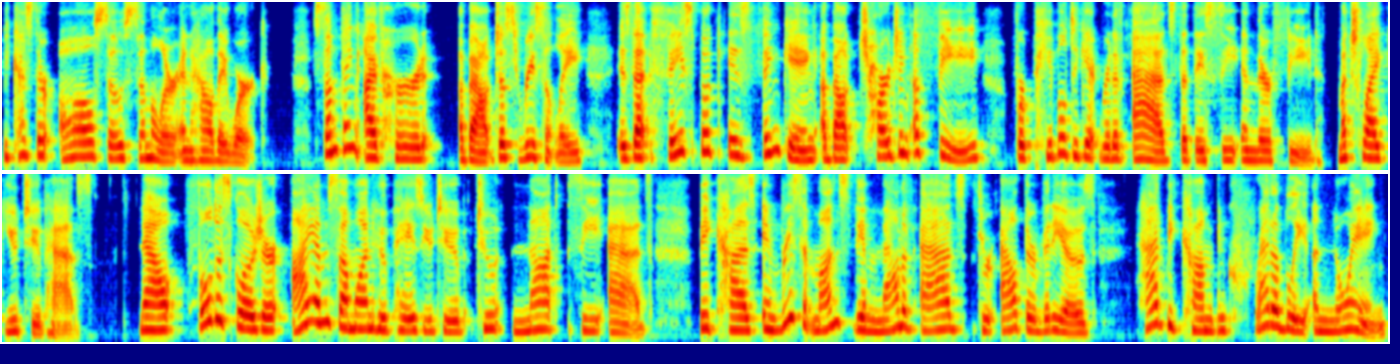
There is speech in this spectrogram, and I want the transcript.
because they're all so similar in how they work. Something I've heard about just recently is that Facebook is thinking about charging a fee for people to get rid of ads that they see in their feed, much like YouTube has. Now, full disclosure, I am someone who pays YouTube to not see ads because in recent months, the amount of ads throughout their videos had become incredibly annoying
